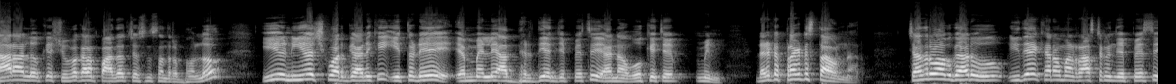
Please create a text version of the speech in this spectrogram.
నారా లోకేష్ యువకాలం పాదయాత్ర చేసిన సందర్భంలో ఈ నియోజకవర్గానికి ఇతడే ఎమ్మెల్యే అభ్యర్థి అని చెప్పేసి ఆయన ఓకే చే మీన్ డైరెక్ట్ ప్రకటిస్తూ ఉన్నారు. చంద్రబాబు గారు ఇదే కరం మన రాష్ట్రం అని చెప్పేసి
